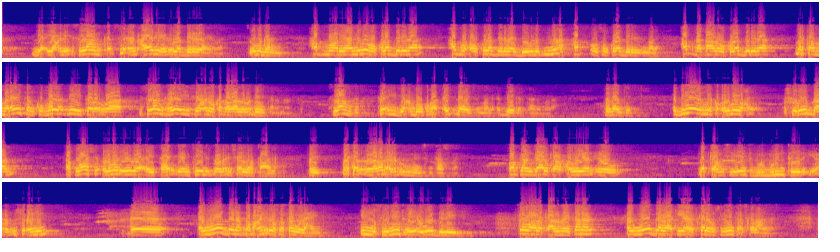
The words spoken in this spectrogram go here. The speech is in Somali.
yani islaamka si aan caadi ahayn ula dirirayo soo ma garani hab mooryaannimo oo kula diriraa hab waxau kula diriraa dawladnimo ah hab uusan kula diririn male hab dhaqaalo kula diriraa marka maraykanku ma la dhihi karo waa islaamka ra'yi fiican oo ka qabaa lama dhihi kara islaamka ra'yi fiican bu cid dhahaysa male cid dhihi kartaana mala ma fahamteen. Adiladan marka culamada waxay shuruudan aqwaasha culamada iyadoo ay tahay ayaan keeni doonaa insha allahu tacaala. Ayb marka labada arrin ugu muhiimsan taas waay. Qofkan gaalka waxa weeyaan inuu dadka muslimiinta burburintooda iyo aan u soconin awoodana dabcan inuusa asagu lahayn. In muslimiintu ay awoodda leeyihiin. Isaga waa la kaalmaysanaa awoodda laakin yaa iskale muslimiinta iska laana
